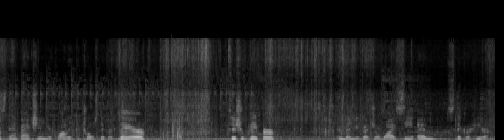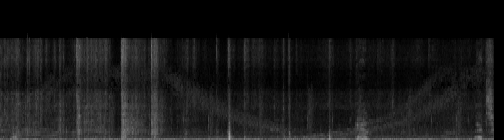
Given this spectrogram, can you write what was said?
stamp action, your quality control sticker there, tissue paper, and then you got your YCM sticker here. And let's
